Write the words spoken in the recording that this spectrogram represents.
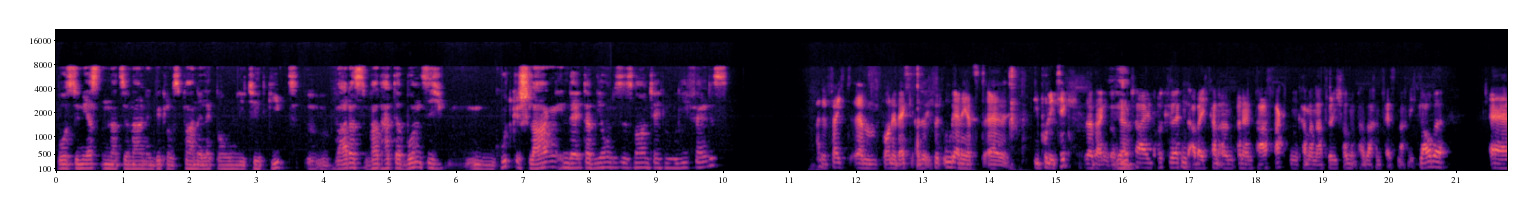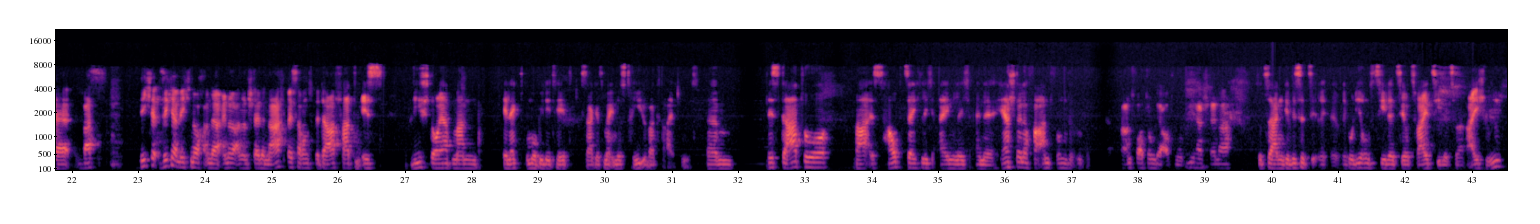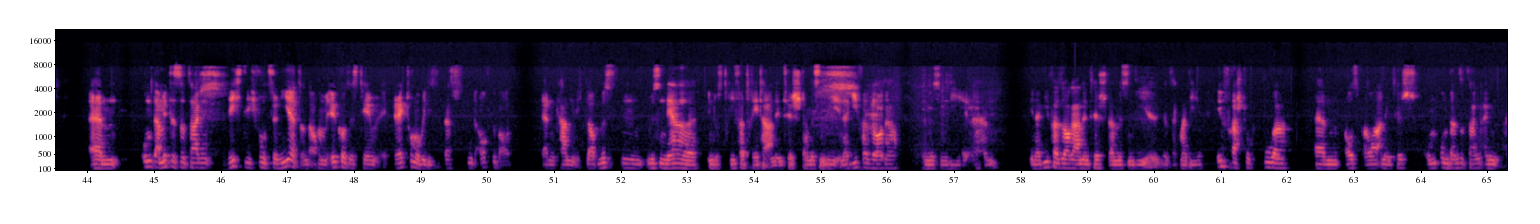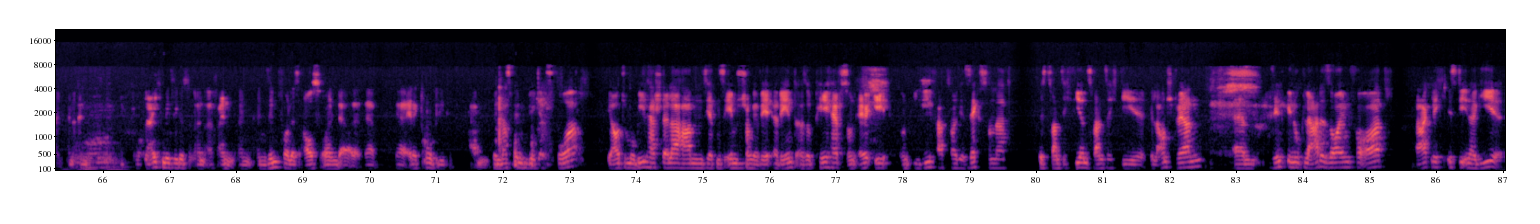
wo es den ersten nationalen Entwicklungsplan Elektromobilität gibt? War das, hat der Bund sich hm, gut geschlagen in der Etablierung dieses neuen Technologiefeldes? Also vielleicht ähm, vorneweg, also ich würde ungern jetzt äh, die Politik sozusagen beurteilen, ja. rückwirkend, aber ich kann an, an ein paar Fakten kann man natürlich schon ein paar Sachen festmachen. Ich glaube, äh, was sicher, sicherlich noch an der einen oder anderen Stelle Nachbesserungsbedarf hat, ist, wie steuert man Elektromobilität, sage jetzt mal industrieübergreifend. Ähm, bis dato war es hauptsächlich eigentlich eine Herstellerverantwortung Verantwortung der Automobilhersteller, sozusagen gewisse Regulierungsziele, CO2-Ziele zu erreichen. Ähm, um damit es sozusagen richtig funktioniert und auch im Ökosystem Elektromobilität das gut aufgebaut werden kann. Ich glaube, müssten, müssen mehrere Industrievertreter an den Tisch. Da müssen die Energieversorger, da müssen die ähm, Energieversorger an den Tisch, da müssen die, sag mal, die Infrastruktur ähm, Ausbauer an den Tisch, um, um dann sozusagen ein, ein, ein, ein gleichmäßiges, ein, ein, ein, sinnvolles Ausrollen der, der, der Elektromobilität zu haben. Denn was finden wir jetzt vor? Die Automobilhersteller haben, Sie hatten es eben schon erwähnt, also PHEVs und LE und EV-Fahrzeuge 600 bis 2024, die gelauncht werden. Ähm, sind genug Ladesäulen vor Ort? Fraglich, ist die Energie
